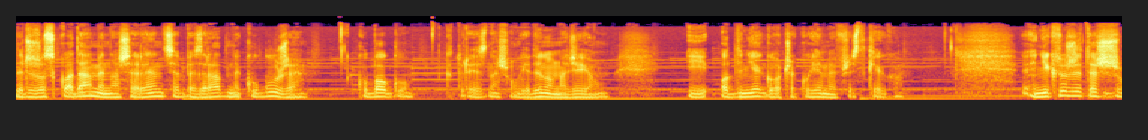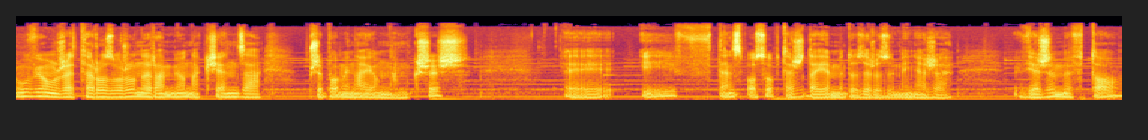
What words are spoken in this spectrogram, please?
lecz rozkładamy nasze ręce bezradne ku górze, ku Bogu, który jest naszą jedyną nadzieją i od Niego oczekujemy wszystkiego. Niektórzy też mówią, że te rozłożone ramiona księdza przypominają nam krzyż y, i w ten sposób też dajemy do zrozumienia, że wierzymy w to,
